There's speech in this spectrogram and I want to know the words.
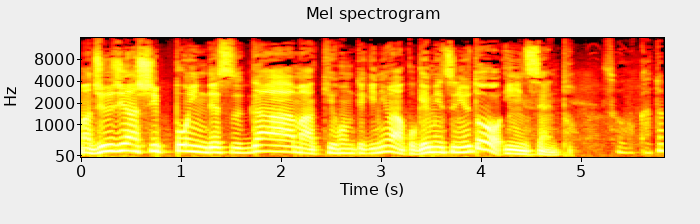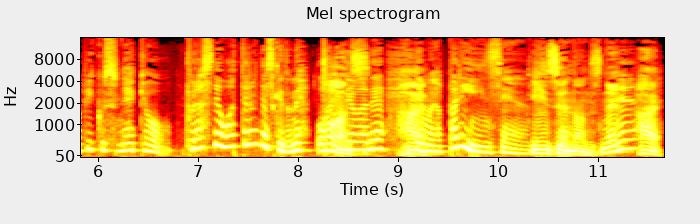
まあ、十字足っぽいんですが、まあ、基本的には、こう、厳密に言うと、陰線と。そうか、トピックスね、今日、プラスで終わってるんですけどね、終値はね。はい、でもやっぱり陰線、陰線なんですね。はい。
